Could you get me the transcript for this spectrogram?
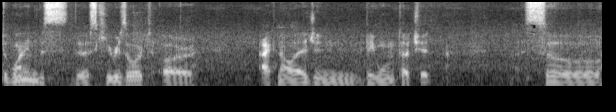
the one in this the ski resort are acknowledged and they won't touch it. So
